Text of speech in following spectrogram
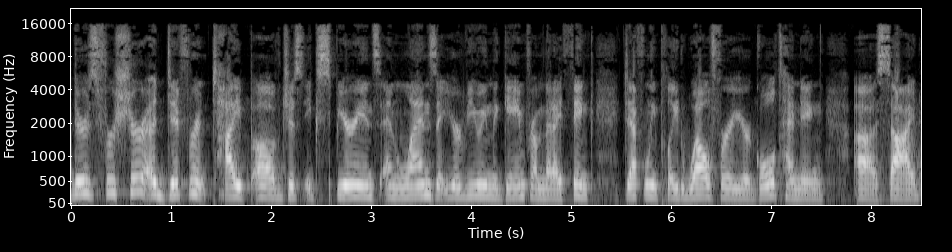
there's for sure a different type of just experience and lens that you're viewing the game from that i think definitely played well for your goaltending uh, side.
